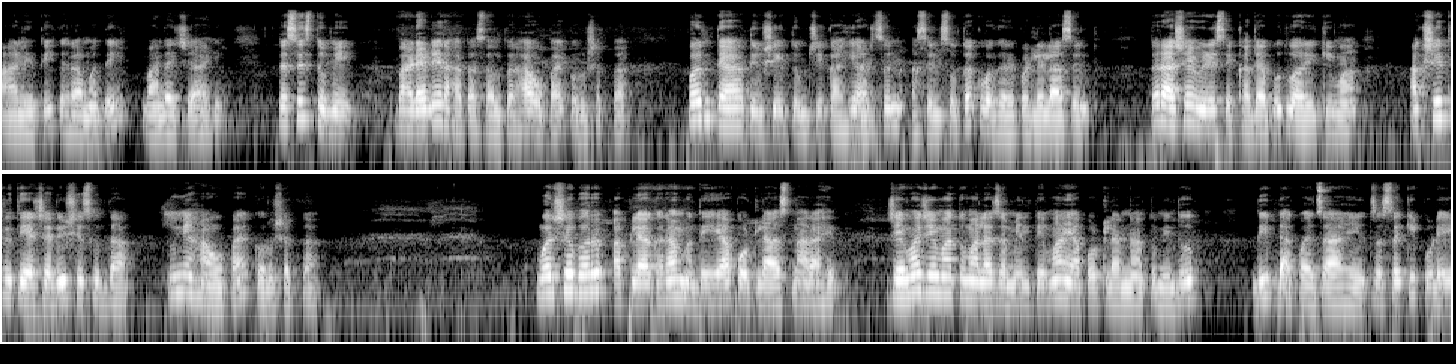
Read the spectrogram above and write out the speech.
आणि ती घरामध्ये बांधायची आहे. तसेच तुम्ही भाड्याने राहत असाल तर हा उपाय करू शकता. पण त्या दिवशी तुमची काही अडचण असेल सुतक वगैरे पडलेला असेल तर अशा वेळेस एखाद्या बुधवारी किंवा अक्षय तृतीयाच्या दिवशीसुद्धा तुम्ही हा उपाय करू शकता. वर्षभर आपल्या घरामध्ये या पोटल्या असणार आहेत. जेव्हा जेव्हा तुम्हाला जमेल तेव्हा या पोटल्यांना तुम्ही धूप दीप दाखवायचा आहे. जसं की पुढे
